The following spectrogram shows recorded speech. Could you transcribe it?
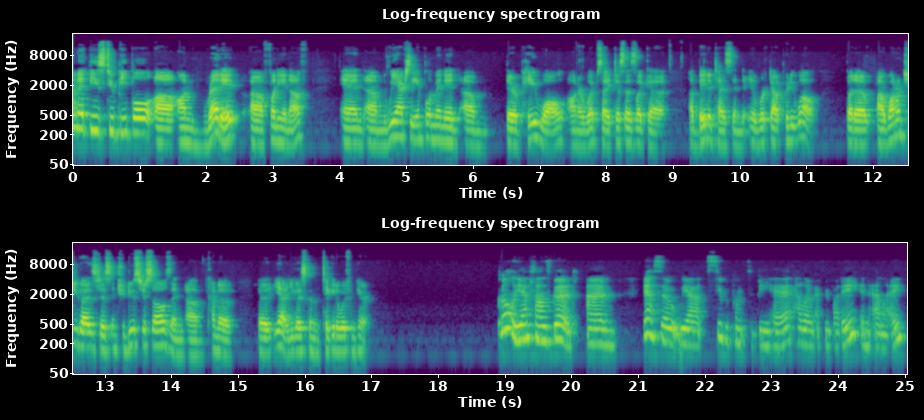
met these two people uh, on Reddit, uh, funny enough, and um, we actually implemented um, their paywall on our website just as like a, a beta test, and it worked out pretty well. But uh, uh why don't you guys just introduce yourselves and um, kind of, uh, yeah, you guys can take it away from here. Cool. Yeah, sounds good. Um, yeah, so we are super pumped to be here. Hello, everybody in LA.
